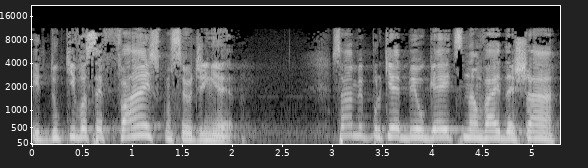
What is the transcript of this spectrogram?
e do que você faz com seu dinheiro. Sabe por que Bill Gates não vai deixar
